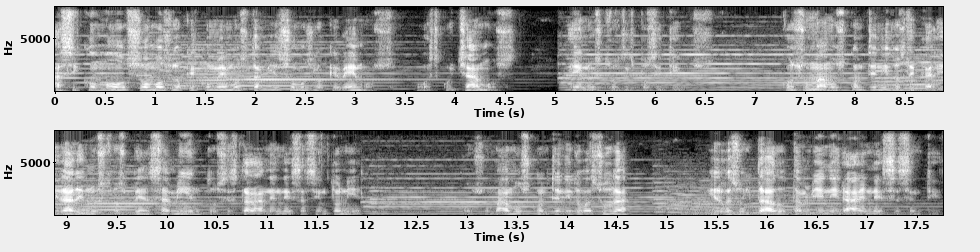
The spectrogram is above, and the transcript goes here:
Así como somos lo que comemos, también somos lo que vemos o escuchamos en nuestros dispositivos. Consumamos contenidos de calidad y nuestros pensamientos estarán en esa sintonía. Consumamos contenido basura y el resultado también irá en ese sentido.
